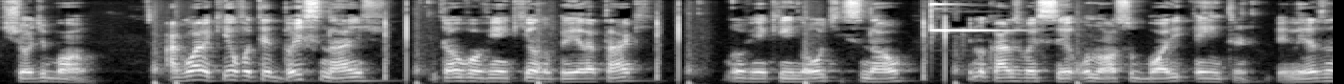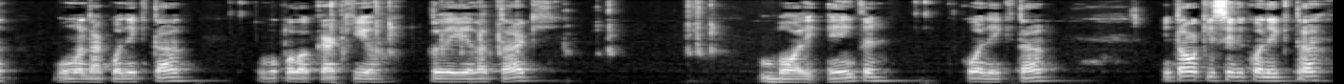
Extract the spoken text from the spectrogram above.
Show de bola. Agora aqui eu vou ter dois sinais. Então eu vou vir aqui ó, no player ataque. Vou vir aqui em note, sinal. E no caso vai ser o nosso body enter. Beleza? Vou mandar conectar. Eu vou colocar aqui ó, player ataque. Body enter. Conectar. Então aqui se ele conectar,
